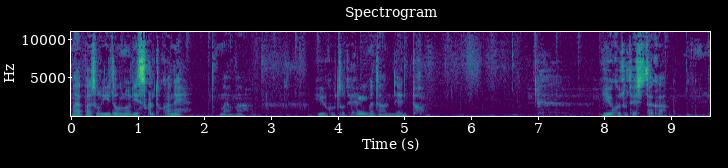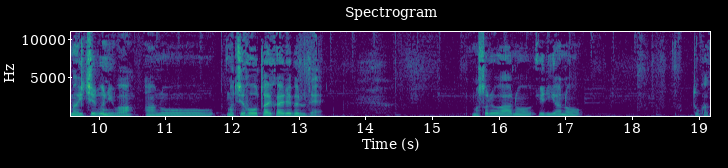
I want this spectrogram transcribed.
まあやっぱりその移動のリスクとかね、まあまあ、いうことで、まあ断念と、いうことでしたが、まあ一部には、あのーまあ地方大会レベルで、まあそれはあの、エリアの、とか、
